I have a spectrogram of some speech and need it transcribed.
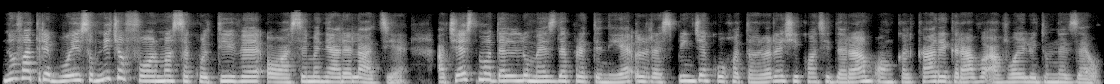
nu va trebui sub nicio formă să cultive o asemenea relație. Acest model lumesc de pretenie îl respingem cu hotărâre și considerăm o încălcare gravă a voii lui Dumnezeu.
